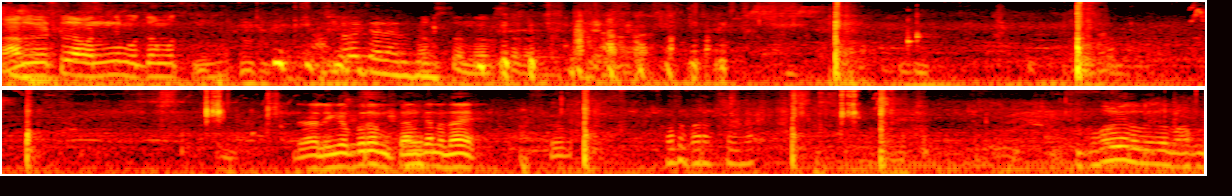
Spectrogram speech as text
నాలుగు పెట్టు అవన్నీ ముద్ద లింగపురం కనకన్న దాయ్ బాబు.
